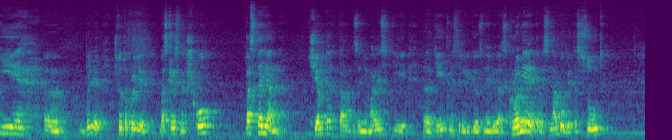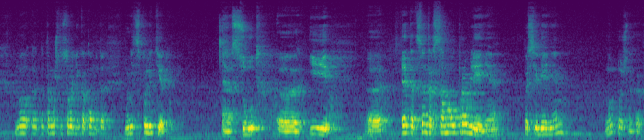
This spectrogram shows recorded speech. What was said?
и были что-то вроде воскресных школ постоянно чем-то там занимались и э, деятельность религиозная велась. Кроме этого, синагога это суд, ну, э, потому что сродни какому-то муниципалитету. Э, суд и это центр самоуправления поселением, ну, точно как,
